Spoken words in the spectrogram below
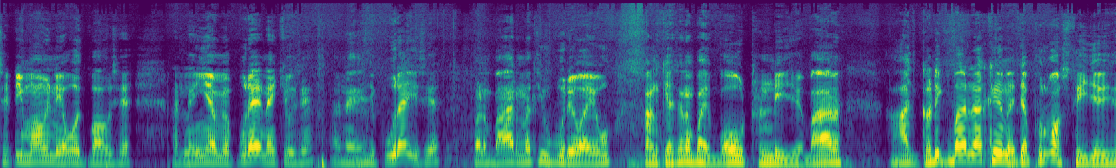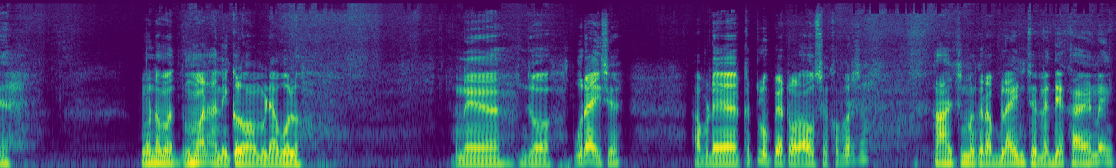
સિટીમાં હોય ને એવો જ ભાવ છે. એટલે અહીંયા મેં પુરાઈ નાખ્યું છે અને એ જે પુરાઈ છે, પણ બહાર નથી ઊભું રહેવાય એવું, કારણ કે છે ને ભાઈ બહુ ઠંડી છે. બહાર હાથ ઘડીક બહાર રાખીએ ને ત્યાં ફુરકોશ થઈ જાય છે. મોઢામાં ધુમાડા નીકળવા મળ્યા બોલો. અને જો પૂરાય છે, આપણે કેટલું પેટ્રોલ આવશે ખબર છે? કાચનગર બ્લાઇન્ડ છે એટલે દેખાય નહીં.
